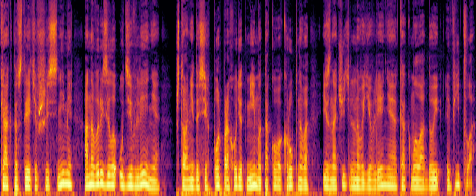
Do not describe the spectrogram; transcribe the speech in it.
Как-то встретившись с ними, она выразила удивление, что они до сих пор проходят мимо такого крупного и значительного явления, как молодой Витла.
